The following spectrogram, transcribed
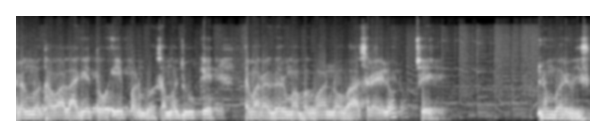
રંગનો થવા લાગે, તો એ પણ સમજવું કે તમારા ઘરમાં ભગવાનનો વાસ રહેલો છે. નંબર વીસ.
